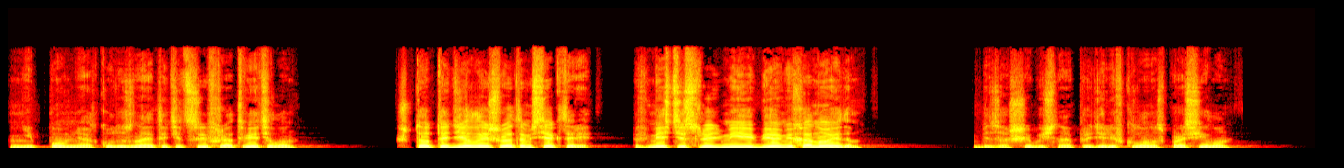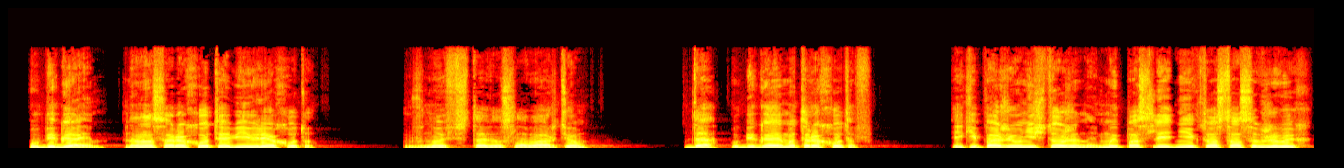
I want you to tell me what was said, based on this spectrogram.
Не помню, откуда знает эти цифры, ответил он. «Что ты делаешь в этом секторе?» Вместе с людьми и биомеханоидом. Безошибочно определив клона, спросил он. «Убегаем. На нас арахоты объявили охоту». Вновь вставил слова Артем. «Да, убегаем от арахотов. Экипажи уничтожены. Мы последние, кто остался в живых.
